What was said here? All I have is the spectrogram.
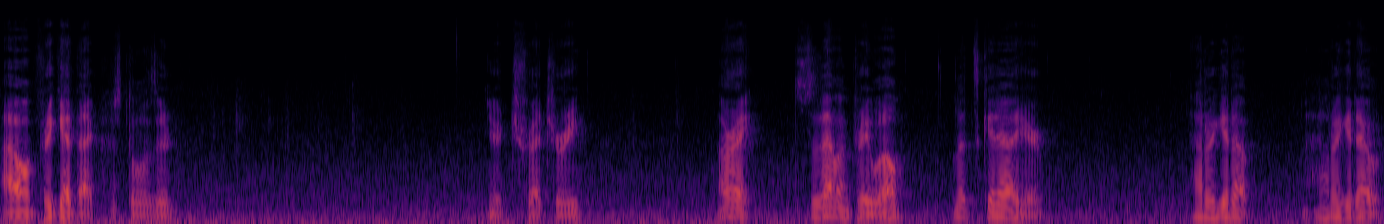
I won't forget that, Crystal Lizard. Your treachery. Alright, so that went pretty well. Let's get out of here. How do I get up? How do I get out?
